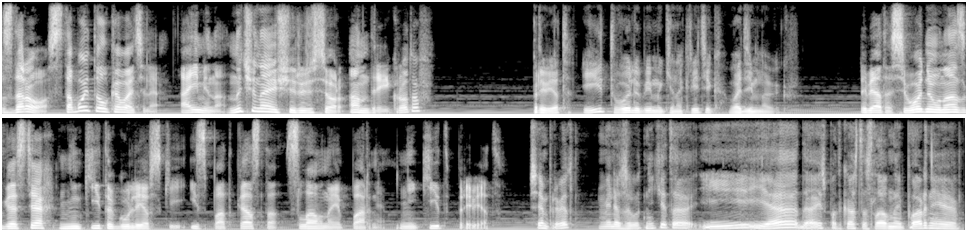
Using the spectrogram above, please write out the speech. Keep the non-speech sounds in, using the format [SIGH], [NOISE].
Здорово, с тобой толкователи, а именно начинающий режиссер Андрей Кротов. Привет, и твой любимый кинокритик Вадим Новиков. Ребята, сегодня у нас в гостях Никита Гулевский из подкаста «Славные парни». Никит, привет. Всем привет, меня зовут Никита, и я, да, из подкаста «Славные парни».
